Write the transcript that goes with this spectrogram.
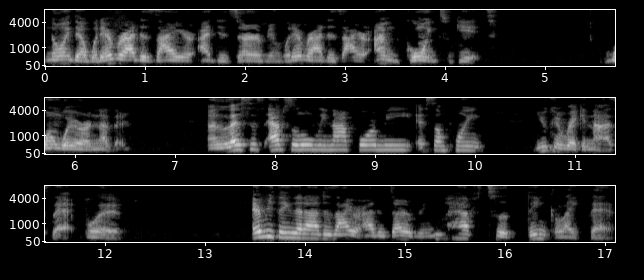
Knowing that whatever I desire, I deserve, and whatever I desire, I'm going to get one way or another. Unless it's absolutely not for me, at some point you can recognize that. But everything that I desire, I deserve, and you have to think like that.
